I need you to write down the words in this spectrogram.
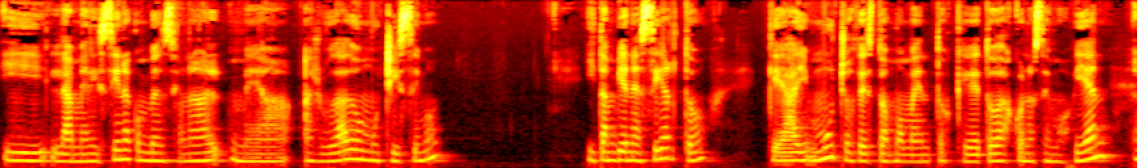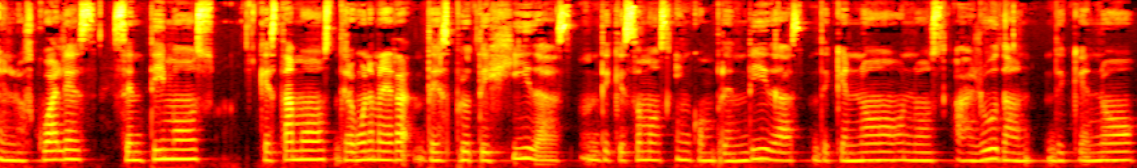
y la medicina convencional me ha ayudado muchísimo. Y también es cierto que hay muchos de estos momentos que todas conocemos bien, en los cuales sentimos que estamos de alguna manera desprotegidas, de que somos incomprendidas, de que no nos ayudan, de que no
